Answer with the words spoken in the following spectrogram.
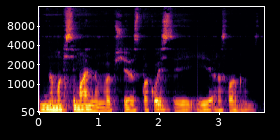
на максимальном вообще спокойствии и расслабленности.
